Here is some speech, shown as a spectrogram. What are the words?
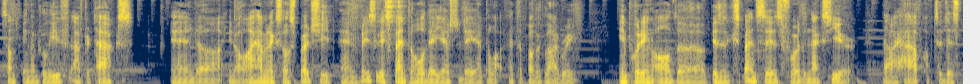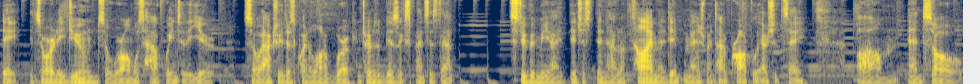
something, I believe, after tax. And uh, you know, I have an Excel spreadsheet, and basically spent the whole day yesterday at the at the public library, inputting all the business expenses for the next year that I have up to this date. It's already June, so we're almost halfway into the year. So actually, there's quite a lot of work in terms of business expenses that stupid me, I just didn't have enough time and I didn't manage my time properly, I should say. Um, and so,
